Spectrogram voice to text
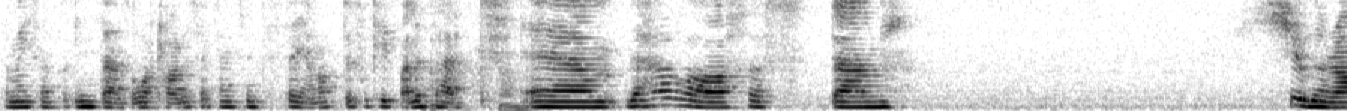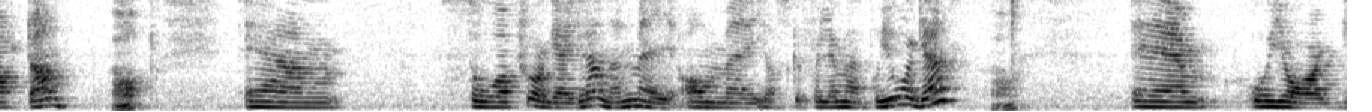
jag minns alltså inte ens årtalet så jag kan liksom inte säga något. Du får klippa lite här. Ehm, det här var hösten 2018. Ja. Ehm, så frågade grannen mig om eh, jag skulle följa med på yoga. Ja. Ehm, och jag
